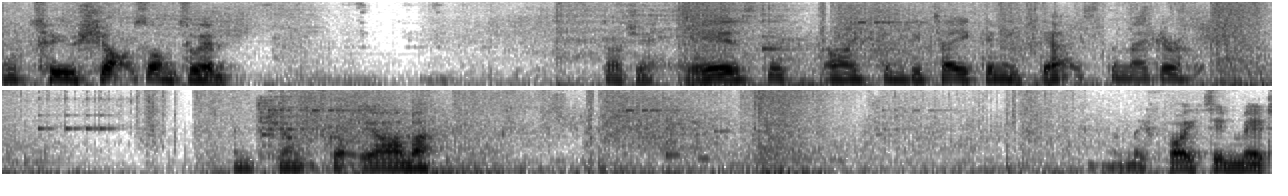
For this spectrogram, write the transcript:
or two shots onto him. Dodger hears the item be taken, he gets the Mega, and Champ's got the armour. And they fight in mid.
